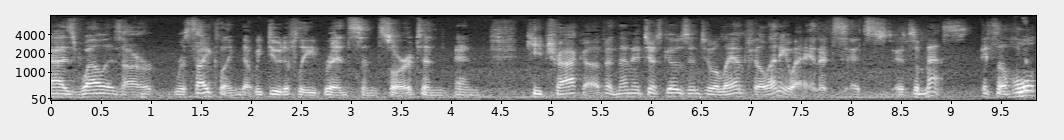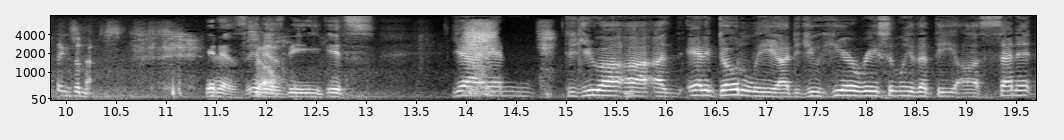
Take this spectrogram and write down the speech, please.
as well as our recycling that we dutifully rinse and sort and, and keep track of, and then it just goes into a landfill anyway, and it's it's it's a mess. It's the whole thing's a mess. It is. So. It is the it's. Yeah, and did you uh, uh, uh anecdotally uh, did you hear recently that the uh, Senate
